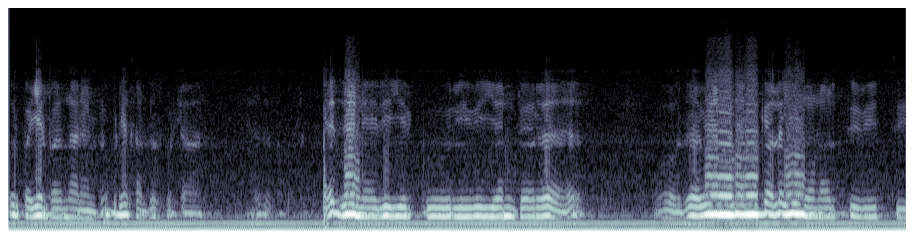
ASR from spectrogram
ஒரு பையன் பிறந்தான் என்றும் இப்படியே சந்தோஷப்பட்டார். நெறியிற்கூறிவி என்ற ஓதவின்களையும் உணர்த்து வைத்து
